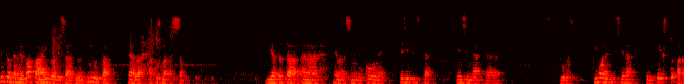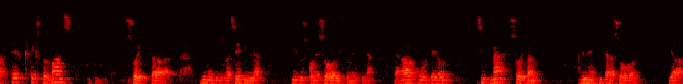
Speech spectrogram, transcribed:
nyt on tämmöinen vapaa improvisaation ilta täällä Akusmatassa. Ja tota, ää, meillä on tässä niin kolme esitystä. Ensinnä ää, Tuomas Timonen siellä, eli Textor Mans soittaa mielenkiintoisella setillä kirjoituskone solo-instrumenttina tähän alkuun vedon. Sitten mä soitan lyhyen kitarasoolon ja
